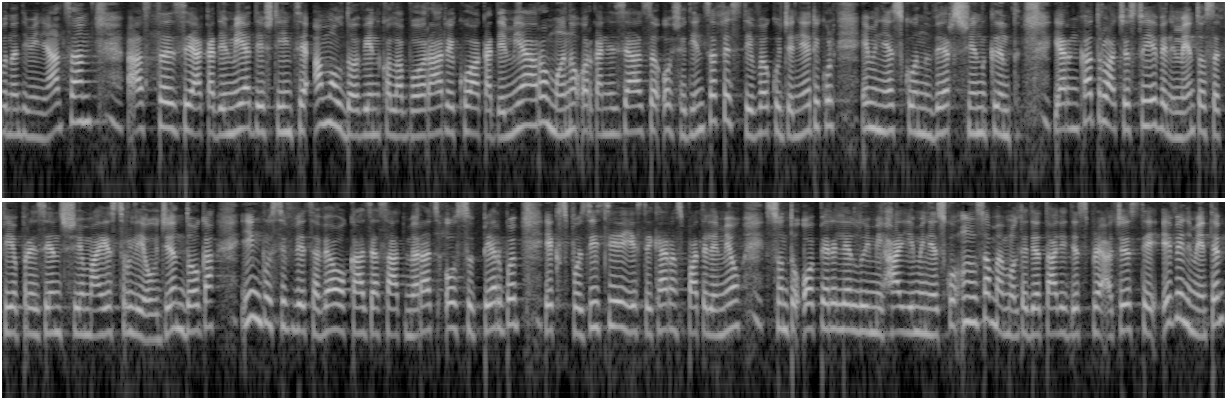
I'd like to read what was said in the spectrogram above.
Bună dimineața! Astăzi, Academia de Științe a Moldovei, în colaborare cu Academia Română, organizează o ședință festivă cu genericul Eminescu în vers și în cânt. Iar în cadrul acestui eveniment o să fie prezent și maestrul Eugen Doga, inclusiv veți avea ocazia să admirați o superbă expoziție, este chiar în spatele meu, sunt operele lui Mihai Eminescu, însă mai multe detalii despre aceste evenimente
